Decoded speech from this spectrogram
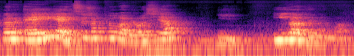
그럼 a의 x 좌표가 몇이야? 2 2가 되는 거야.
